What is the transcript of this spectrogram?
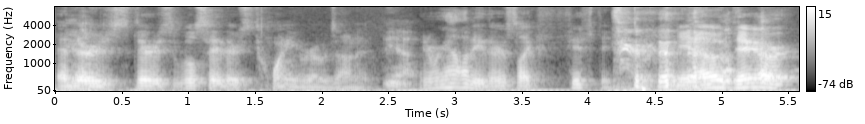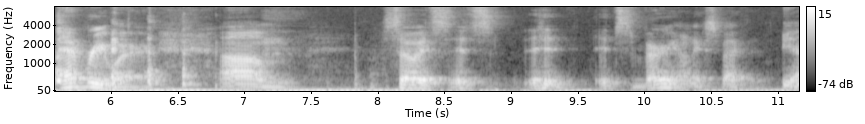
and Yeah. there's there's we'll say there's 20 roads on it. Yeah. In reality, there's like 50. you know, they are everywhere. Um, so it's it's it, it's very unexpected. You Yeah.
